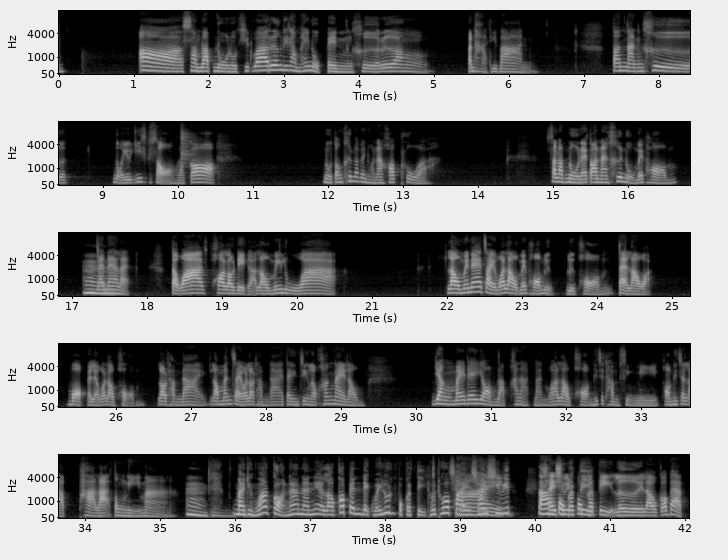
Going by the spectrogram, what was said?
อ่าสำหรับหนูหนูคิดว่าเรื่องที่ทำให้หนูเป็นคือเรื่องปัญหาที่บ้าน ตอนนั้นคือหนูอายุยี่สิบสองแล้วก็ หนูต้องขึ้นมาเป็นหัวหน้าครอบครัวสำหรับหนูในตอนนั้นคือหนูไม่พร้อมอืมแน่ๆแหละ แต่ว่าพอเราเด็กอะเราไม่รู้ว่า เราไม่แน่ใจว่าเราไม่พร้อมหรือ หรือพร้อม แต่เราอะ บอกไปแล้วว่าเราพร้อม เราทำได้ เรามั่นใจว่าเราทำได้ แต่จริงๆเราข้างในเรา ยังไม่ได้ยอมรับขนาดนั้นว่าเราพร้อมที่จะทำสิ่งนี้ พร้อมที่จะรับภาระตรงนี้มาอืมอืมหมายถึงว่าก่อนหน้านั้นเนี่ย เราก็เป็นเด็กวัยรุ่นปกติทั่ว ๆ ไปใช่ใช้ชีวิตตามใช้ปชีวิตกปติกติเลยเราก็แบบ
